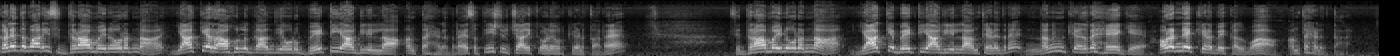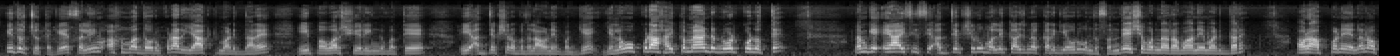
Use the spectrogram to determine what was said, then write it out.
ಕಳೆದ ಬಾರಿ ಸಿದ್ದರಾಮಯ್ಯನವರನ್ನು ಯಾಕೆ ರಾಹುಲ್ ಗಾಂಧಿಯವರು ಭೇಟಿಯಾಗಲಿಲ್ಲ ಅಂತ ಹೇಳಿದ್ರೆ, ಸತೀಶ್ ಜಾರಕಿಹೊಳಿ ಅವರು ಕೇಳ್ತಾರೆ, ಸಿದ್ದರಾಮಯ್ಯನವರನ್ನು ಯಾಕೆ ಭೇಟಿ ಆಗಲಿಲ್ಲ ಅಂತ ಹೇಳಿದ್ರೆ, ನನ್ನನ್ನು ಕೇಳಿದ್ರೆ ಹೇಗೆ? ಅವರನ್ನೇ ಕೇಳಬೇಕಲ್ವಾ? ಅಂತ ಹೇಳ್ತಾರೆ ಇದ್ರ ಜೊತೆಗೆ ಸಲೀಂ ಅಹಮದ್ ಅವರು ಕೂಡ ರಿಯಾಕ್ಟ್ ಮಾಡಿದ್ದಾರೆ. ಈ ಪವರ್ ಶೇರಿಂಗ್ ಮತ್ತು ಈ ಅಧ್ಯಕ್ಷರ ಬದಲಾವಣೆ ಬಗ್ಗೆ ಎಲ್ಲವೂ ಕೂಡ ಹೈಕಮಾಂಡ್ ನೋಡಿಕೊಳ್ಳುತ್ತೆ. ನಮಗೆ ಎ ಐ ಸಿ ಸಿ ಅಧ್ಯಕ್ಷರು ಮಲ್ಲಿಕಾರ್ಜುನ ಖರ್ಗೆ ಅವರು ಒಂದು ಸಂದೇಶವನ್ನು ರವಾನೆ ಮಾಡಿದ್ದಾರೆ. ಅವರ ಅಪ್ಪಣೆಯನ್ನು ನಾವು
